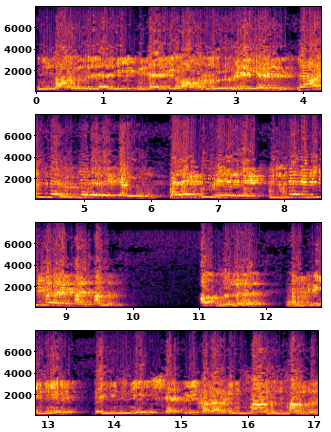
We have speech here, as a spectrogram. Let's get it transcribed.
İnsanın özelliği, güzelliği, ağırlığı, önemlidir. لَعَلَّهُمْ يَتَفَكَّرُونَ Tefekkür edecek, düşünebildiği kadar insan insandır. Aklını, fikrini, beynini işlettiği kadar insan insandır.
